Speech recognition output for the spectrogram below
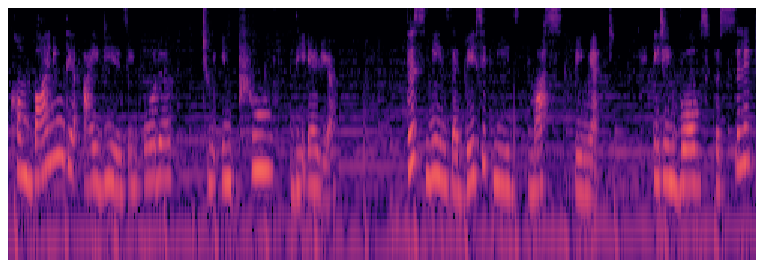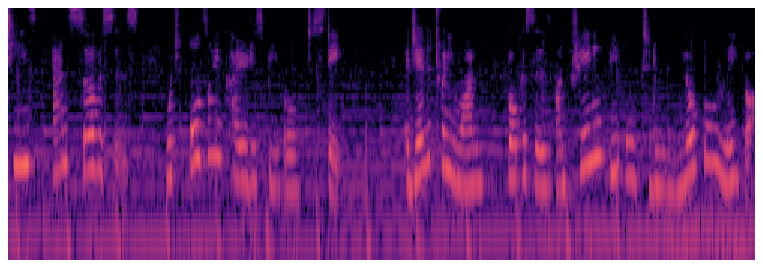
combining their ideas in order to improve the area. This means that basic needs must be met. It involves facilities and services, which also encourages people to stay. Agenda 21 focuses on training people to do local labor,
